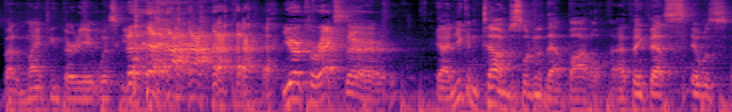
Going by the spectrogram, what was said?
about a 1938 whiskey. You're correct, sir. Yeah, and you can tell I'm just looking at that bottle. I think that's it was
